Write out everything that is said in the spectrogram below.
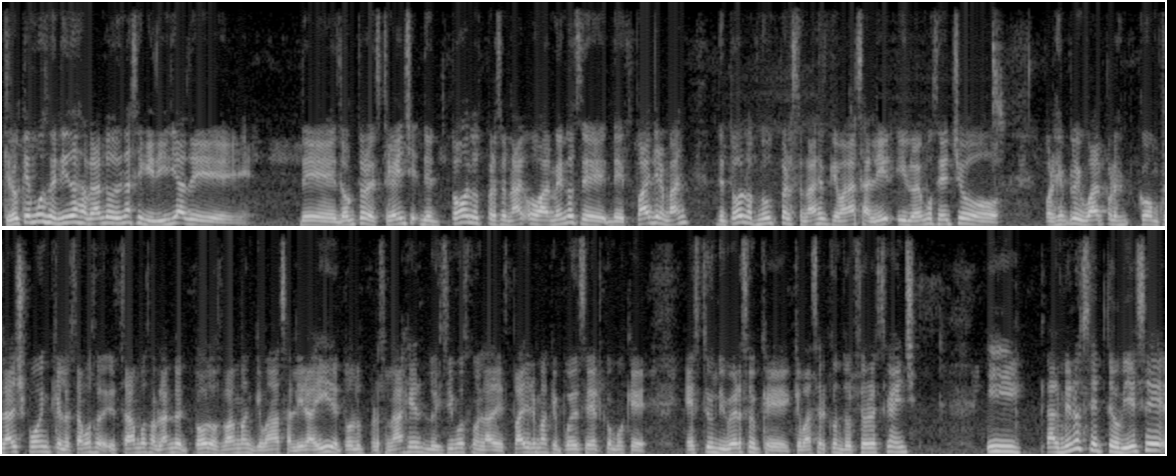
creo que hemos venido hablando de una seguidilla de, Doctor Strange, de todos los personajes, o al menos de, de Spider-Man, de todos los nuevos personajes que van a salir y lo hemos hecho por ejemplo, igual con Flashpoint, que lo estábamos hablando de todos los Batman que van a salir ahí, de todos los personajes. Lo hicimos con la de Spider-Man, que puede ser como que este universo que, va a ser con Doctor Strange. Y al menos se te hubiese,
